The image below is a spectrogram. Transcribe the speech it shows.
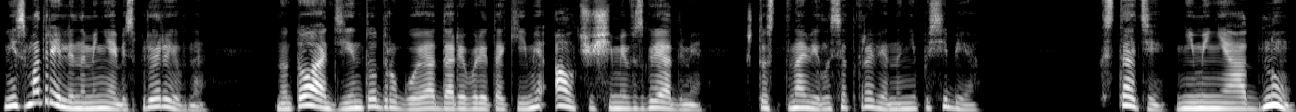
не смотрели на меня беспрерывно, но то один, то другой одаривали такими алчущими взглядами, что становилось откровенно не по себе. Кстати, не меня одну,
